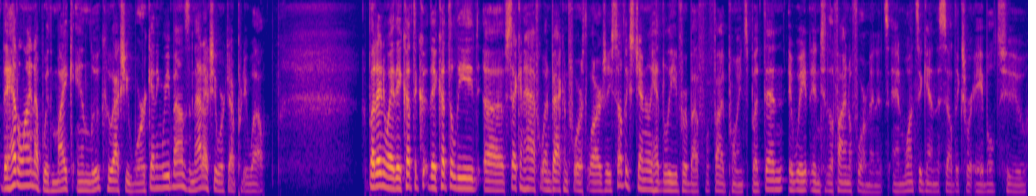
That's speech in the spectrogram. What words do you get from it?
they had a lineup with Mike and Luke who actually were getting rebounds, and that actually worked out pretty well. But anyway, they cut the they cut the lead. Uh, second half went back and forth largely. Celtics generally had the lead for about five points, but then it went into the final four minutes, and once again the Celtics were able to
